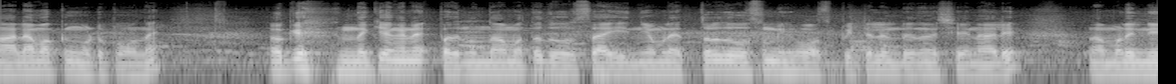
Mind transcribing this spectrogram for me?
നാലാം വക്കം ഇങ്ങോട്ട് പോകുന്നേ ഓക്കെ ഇന്നേക്ക് അങ്ങനെ പതിനൊന്നാമത്തെ ദിവസമായി ഇനി നമ്മൾ എത്ര ദിവസം ഈ ഹോസ്പിറ്റലിൽ ഉണ്ടെന്ന് വെച്ച് കഴിഞ്ഞാൽ നമ്മൾ ഇനി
